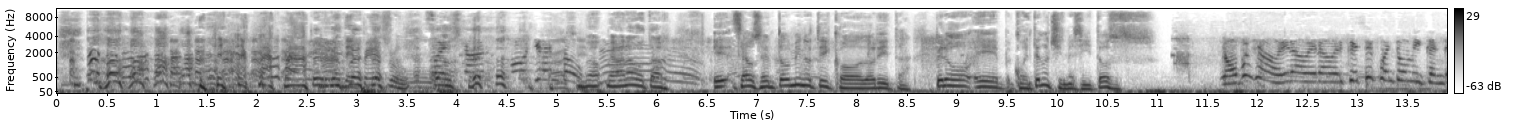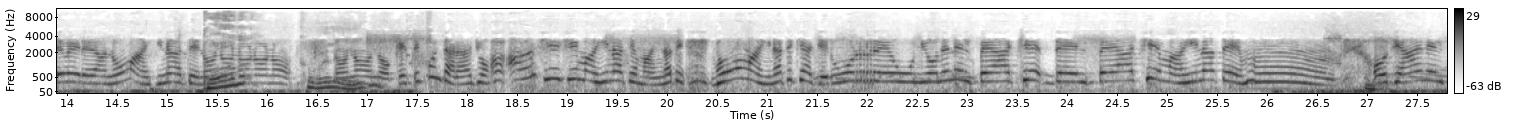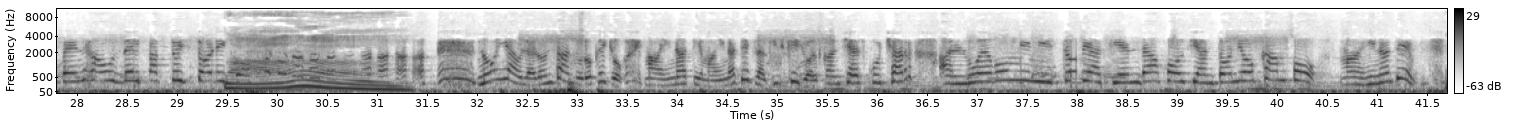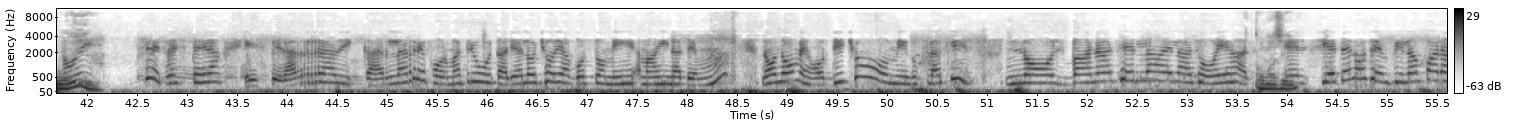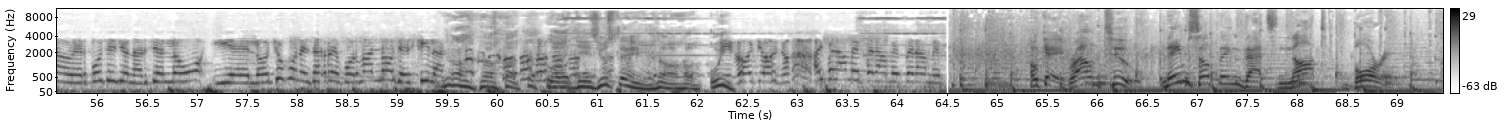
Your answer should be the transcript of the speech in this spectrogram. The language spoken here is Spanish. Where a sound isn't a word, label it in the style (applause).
perdón, de peso. Se ¿Me aus- están oyendo? No, me van a votar. Eh, se ausentó un minutico, Dorita. Pero eh, cuéntenos chismecitos. No, pues a ver, a ver, a ver, ¿qué te cuento, mi Ken de vereda? No, imagínate, no, no, no, no, no. ¿Cómo le No, no, no, ¿qué te contará yo? Ah, ah, sí, sí, imagínate, imagínate. No, imagínate que ayer hubo reunión en el PH del PH, imagínate. mm, O sea, en el penthouse del pacto histórico. Ah. (laughs) No, y hablaron tan duro que yo, imagínate, imagínate, Flaquis, que yo alcancé a escuchar al nuevo ministro de Hacienda, José Antonio Campo. Imagínate, ¿no? Uy. Y Eso espera, espera radicar la reforma tributaria el 8 de agosto, mi- imagínate. ¿m? No, no, mejor dicho, mi Flaquis, nos van a hacer la de las ovejas. ¿Cómo así? El 7 nos enfilan para ver posicionarse al lobo y el 8 con esa reforma nos esquilan. No, (laughs) no, dice usted. No. Uy. Digo yo, no. Ay, espérame, espérame, espérame. Okay, round two. Name something that's not boring.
